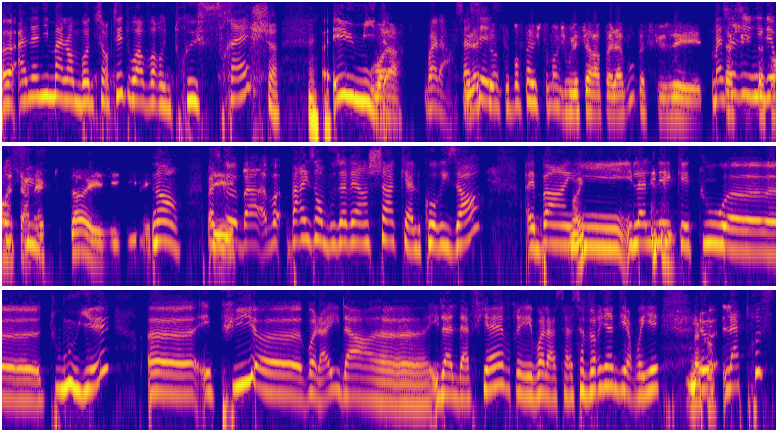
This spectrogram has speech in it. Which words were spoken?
euh, un animal en bonne santé doit avoir une truffe fraîche et humide. Voilà. Voilà, ça c'est. c'est pour ça, justement, que je voulais faire appel à vous, parce que j'ai, Bah, ça, je c'est une idée reçue. Internet, tout ça, et j'ai dit, mais, Non, parce que bah, par exemple, vous avez un chat qui a le coryza, et ben Oui. il, il a le nez qui est tout euh, tout mouillé, euh, et puis euh, voilà, il a euh, il a de la fièvre et voilà, ça ça veut rien dire, vous voyez. Le- la truffe,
